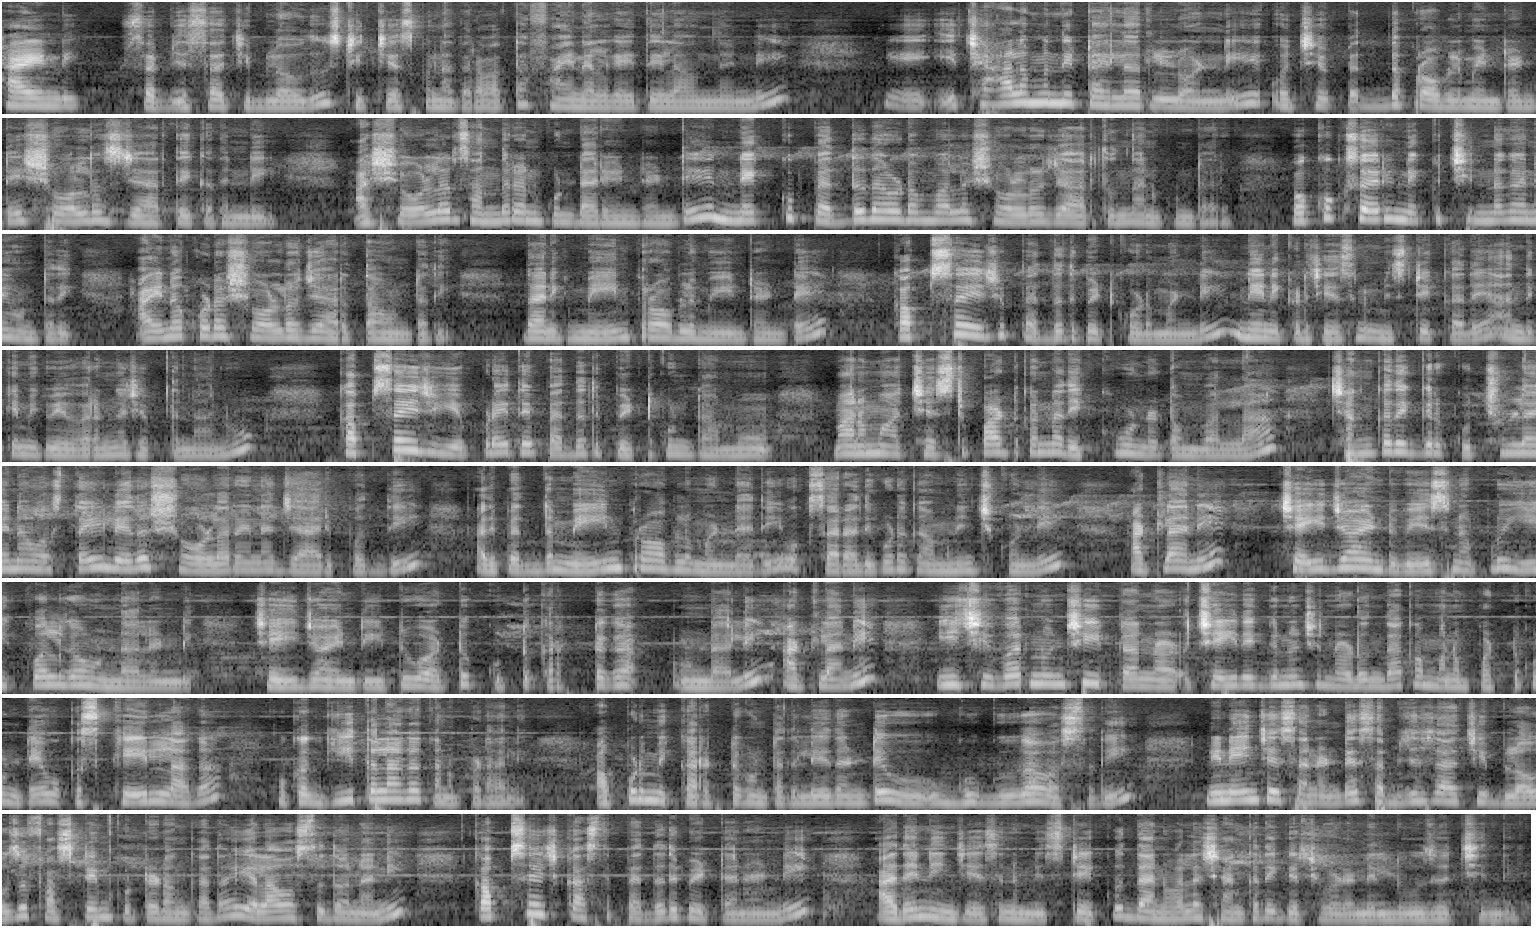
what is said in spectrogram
Hi అండి. సబ్జెసాచి blouse stitch చేసుకున్న తర్వాత ఫైనల్గా అయితే ఇలా ఉందండి. చాలామంది టైలర్లో అండి వచ్చే పెద్ద ప్రాబ్లం ఏంటంటే షోల్డర్స్ జారుతాయి కదండి. ఆ షోల్డర్స్ అందరూ అనుకుంటారు ఏంటంటే నెక్ పెద్దదవడం వల్ల షోల్డర్ జారుతుంది అనుకుంటారు. ఒక్కొక్కసారి నెక్ చిన్నగానే ఉంటుంది. అయినా కూడా షోల్డర్ జారుతూ ఉంటుంది. దానికి మెయిన్ ప్రాబ్లం ఏంటంటే కప్ సైజు పెద్దది పెట్టుకోవడం అండి. నేను ఇక్కడ చేసిన మిస్టేక్ అదే. అందుకే మీకు వివరంగా చెప్తున్నాను. కప్ సైజు ఎప్పుడైతే పెద్దది పెట్టుకుంటామో మనం ఆ చెస్ట్ పార్ట్ కన్నా అది ఎక్కువ ఉండటం వల్ల చంక దగ్గర కుచ్చుళ్ళైనా వస్తాయి లేదా షోల్డర్ అయినా జారిపోద్ది. అది పెద్ద మెయిన్ ప్రాబ్లం అండి. అది ఒకసారి అది కూడా గమనించుకోండి. అట్లానే చెయ్యి జాయింట్ వేసినప్పుడు ఈక్వల్గా ఉండాలండి. చెయ్యి జాయింట్ ఇటు అటు కుట్టు కరెక్ట్గా ఉండాలి. అట్లానే ఈ చివరి నుంచి ఇట్లా న- చెయ్యి దగ్గర నుంచి నడుం దాకా మనం పట్టుకుంటే ఒక స్కేల్ లాగా ఒక గీతలాగా కనపడాలి. అప్పుడు మీకు కరెక్ట్గా ఉంటుంది. లేదంటే గుగ్గుగా వస్తుంది. నేనేం చేశానంటే సబ్జసాచి బ్లౌజ్ ఫస్ట్ టైం కుట్టడం కదా ఎలా వస్తుందోనని కప్ సైజ్ కాస్త పెద్దది పెట్టానండి. అదే నేను చేసిన మిస్టేక్. దానివల్ల శంక దగ్గర చూడండి లూజ్ వచ్చింది.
